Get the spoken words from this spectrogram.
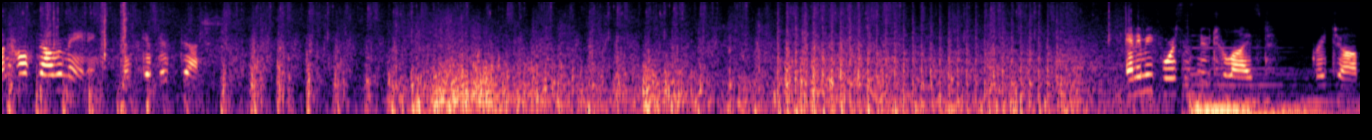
One hostile remaining. Let's get this done. Enemy forces neutralized. Great job.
